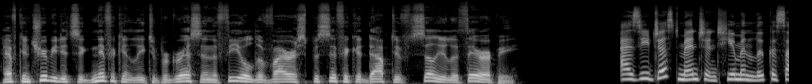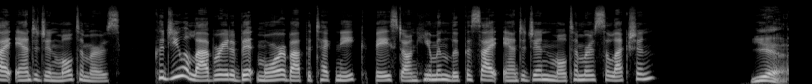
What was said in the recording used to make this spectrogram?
have contributed significantly to progress in the field of virus specific adoptive cellular therapy. As you just mentioned, human leukocyte antigen multimers, could you elaborate a bit more about the technique based on human leukocyte antigen multimer selection? Yeah.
